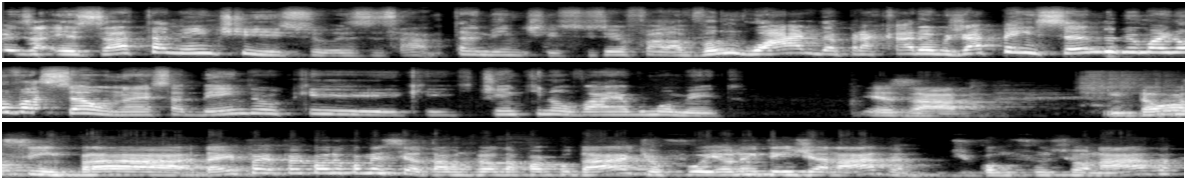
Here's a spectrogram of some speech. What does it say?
assim, exatamente isso, exatamente isso. Isso eu falar, vanguarda pra caramba, já pensando em uma inovação, né? Sabendo que, que, que tinha que inovar em algum momento. Exato. Então, assim, para daí foi, foi quando eu comecei. Eu estava no final da faculdade, eu fui, eu não entendia nada de como funcionava.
